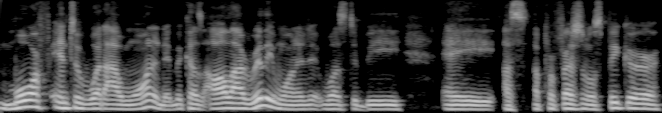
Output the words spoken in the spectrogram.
morph into what I wanted it because all I really wanted it was to be a, a, a professional speaker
